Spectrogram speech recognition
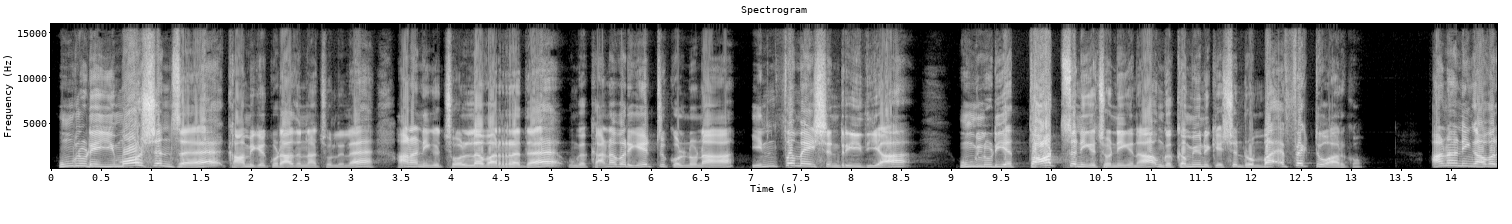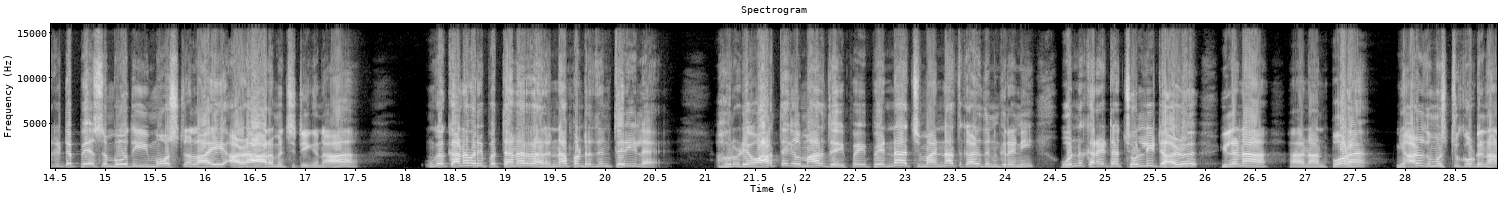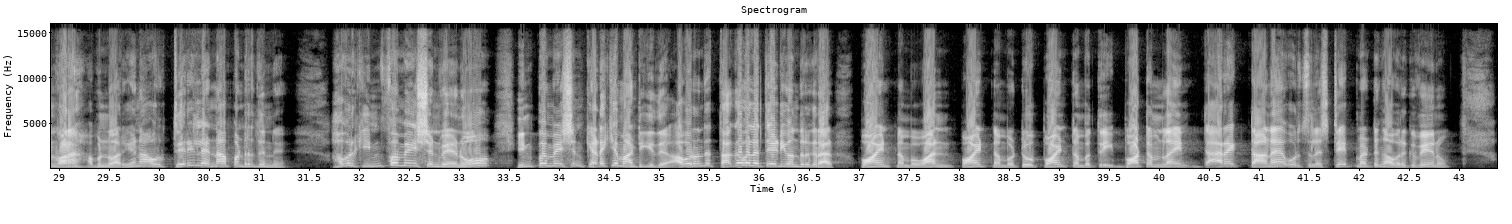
உங்களுடைய இமோஷன்ஸை காமிக்கக்கூடாதுன்னு நான் சொல்லலை. ஆனால் நீங்கள் சொல்ல வர்றத உங்கள் கணவர் ஏற்றுக்கொள்ளணும்னா இன்ஃபர்மேஷன் ரீதியாக உங்களுடைய தாட்ஸை நீங்கள் சொன்னீங்கன்னா உங்கள் கம்யூனிகேஷன் ரொம்ப எஃபெக்டிவாக இருக்கும். ஆனால் நீங்கள் அவர்கிட்ட பேசும்போது இமோஷ்னல் ஆகி அழ ஆரம்பிச்சிட்டிங்கன்னா உங்கள் கணவர் இப்போ திணறாரு. என்ன பண்ணுறதுன்னு தெரியல. அவருடைய வார்த்தைகள் மாறுது. இப்போ இப்போ என்ன ஆச்சுமா என்னத்துக்கு அழுதுங்கிற நீ? ஒன்று கரெக்டாக சொல்லிட்டு அழு. இல்லைன்னா நான் போகிறேன் நீ அழுது முடிச்சுட்டு கூப்பிட்டு நான் வரேன். அப்படின்னுவார். ஏன்னா அவருக்கு தெரியல என்ன பண்ணுறதுன்னு அவருக்கு இன்ஃபர்மேஷன் வேணும். இன்ஃபர்மேஷன் கிடைக்க மாட்டேங்குது. அவர் வந்து தகவலை தேடி வந்திருக்கிறார். Point number one point number two point number three bottom line டைரக்டான ஒரு சில ஸ்டேட்மெண்ட்டுங்க அவருக்கு வேணும்.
